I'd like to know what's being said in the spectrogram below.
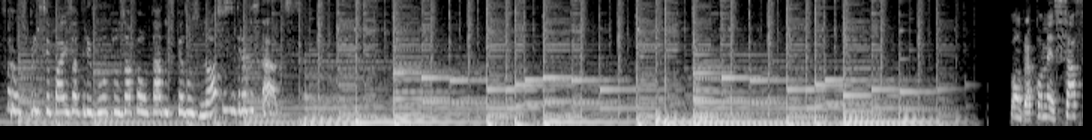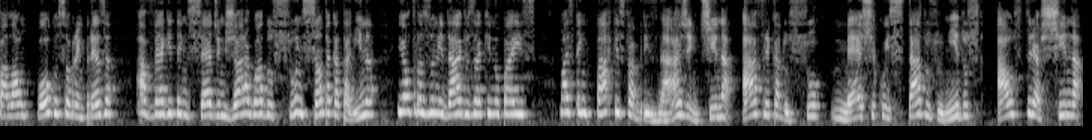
foram os principais atributos apontados pelos nossos entrevistados. Bom, para começar a falar um pouco sobre a empresa, a VEG tem sede em Jaraguá do Sul, em Santa Catarina, e outras unidades aqui no país, mas tem parques fabris na Argentina, África do Sul, México, Estados Unidos, Áustria, China,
